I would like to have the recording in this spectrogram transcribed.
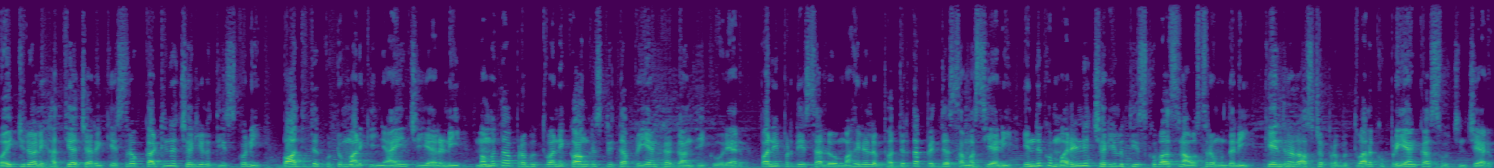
వైద్యురాలి హత్యాచారం కేసులో కఠిన చర్యలు తీసుకుని బాధిత కుటుంబానికి న్యాయం చేయాలని మమతా ప్రభుత్వాన్ని కాంగ్రెస్ నేత ప్రియాంక గాంధీ కోరారు. పని ప్రదేశాల్లో మహిళల భద్రత పెద్ద సమస్య అని ఇందుకు మరిన్ని చర్యలు తీసుకోవాల్సిన అవసరం ఉందని కేంద్ర రాష్ట్ర ప్రభుత్వాలకు ప్రియాంక సూచించారు.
